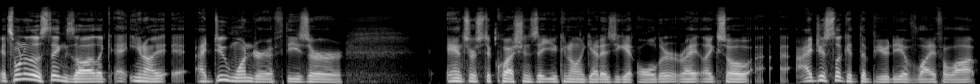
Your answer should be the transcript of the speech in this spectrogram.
It's one of those things, though. Like eh, you know, I, I do wonder if these are answers to questions that you can only get as you get older, right? Like, so I, just look at the beauty of life a lot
